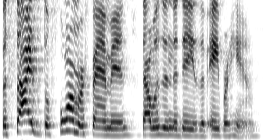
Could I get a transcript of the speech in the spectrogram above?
besides the former famine that was in the days of Abraham.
